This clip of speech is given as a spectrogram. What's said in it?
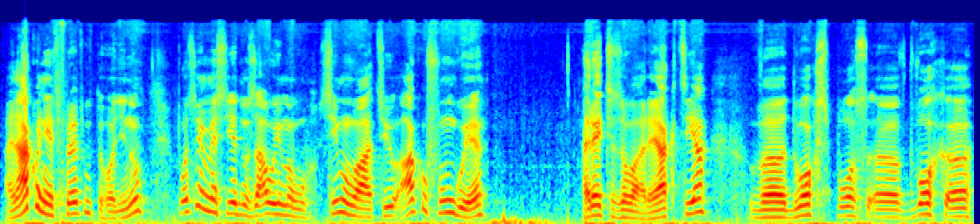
A nakoniec pre túto hodinu pozrieme si jednu zaujímavú simuláciu, ako funguje reťazová reakcia v dvoch, spôs- e, v dvoch uh,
